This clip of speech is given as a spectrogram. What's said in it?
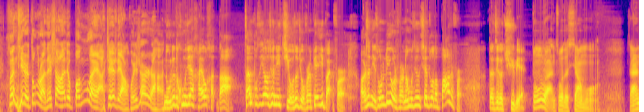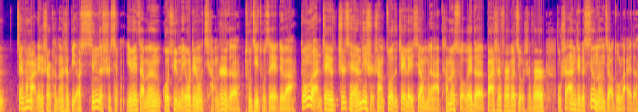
问题是东软那上来就崩了呀，这两回事儿啊。努力的空间还有很大。咱不是要求你九十九分变一百分，而是你从六十分能不能先做到八十分的这个区别。东软做的项目，咱健康码这个事儿可能是比较新的事情，因为咱们过去没有这种强制的 to G to C，对吧？东软这之前历史上做的这类项目呀，他们所谓的八十分和九十分，不是按这个性能角度来的，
